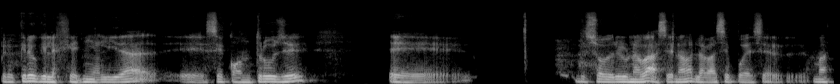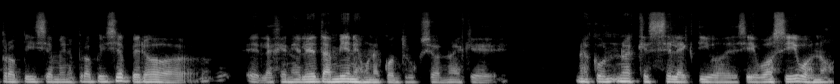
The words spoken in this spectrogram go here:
pero creo que la genialidad eh, se construye eh, sobre una base, ¿no? La base puede ser más propicia, menos propicia, pero eh, la genialidad también es una construcción, no es que no es, no es que es selectivo, de decir vos sí, vos no.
